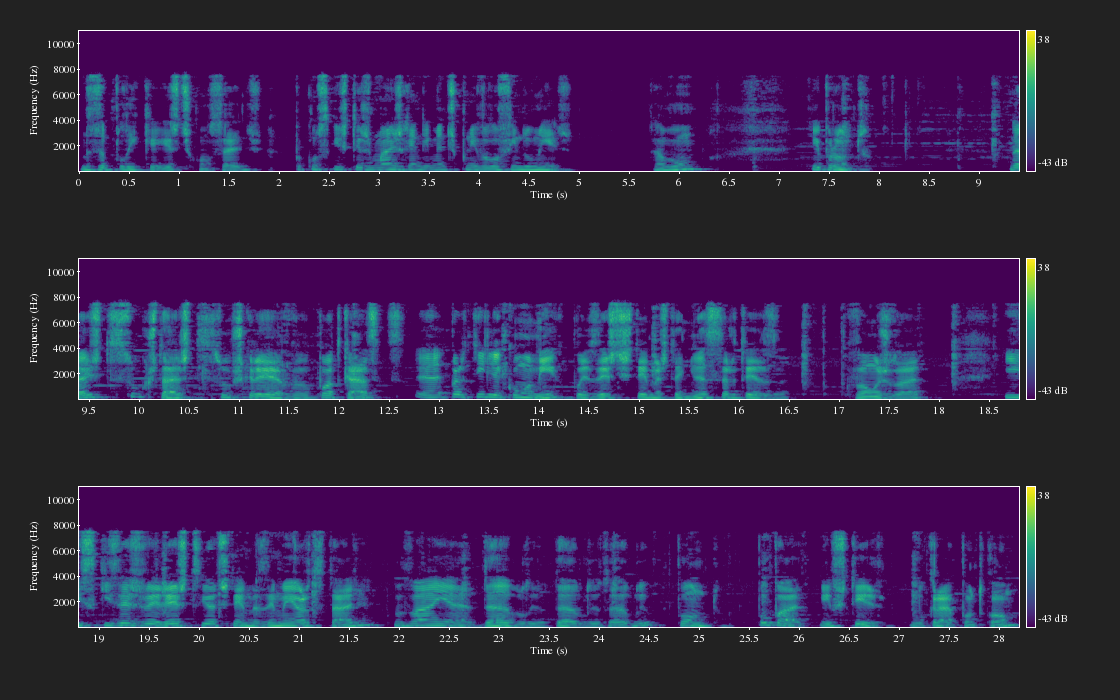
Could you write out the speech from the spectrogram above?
Mas aplica estes conselhos para conseguires ter mais rendimento disponível ao fim do mês. Tá bom? E pronto. Deixe-te, se gostaste, subscreve o podcast, eh, partilha com um amigo, pois estes temas tenho a certeza que vão ajudar. E se quiseres ver estes e outros temas em maior detalhe, vai a www.pouparinvestirlucrar.com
